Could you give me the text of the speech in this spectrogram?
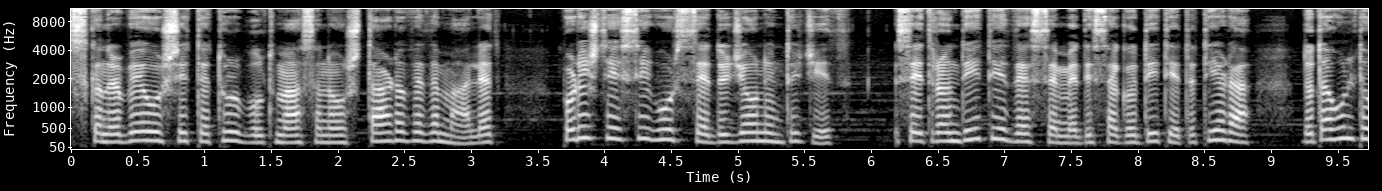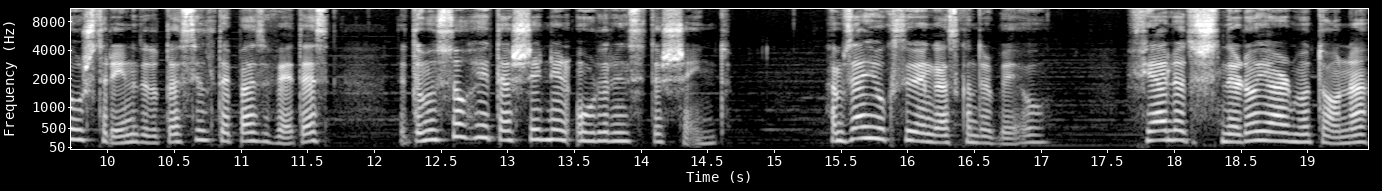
Skënderbeu shihte turbull masën e ushtarëve dhe malet, por ishte i sigurt se e dëgjonin të gjithë, se i tronditi dhe se me disa goditje të tjera do ta ulte ushtrinë dhe do ta sillte pas vetes dhe të mësohej ta shihnin urdhrin si të shenjtë. Hamzai u kthye nga Skënderbeu. Fjalët shndëroi armët tona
